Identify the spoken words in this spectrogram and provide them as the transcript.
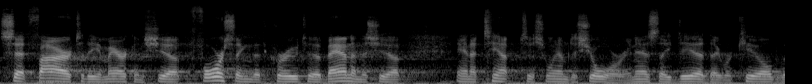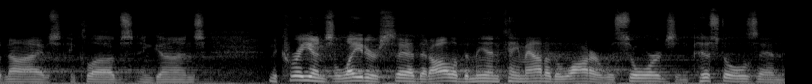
set fire to the American ship, forcing the crew to abandon the ship and attempt to swim to shore. And as they did, they were killed with knives and clubs and guns. The Koreans later said that all of the men came out of the water with swords and pistols and,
